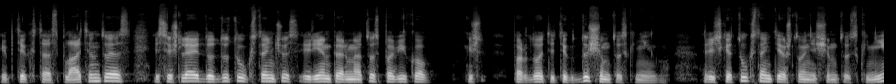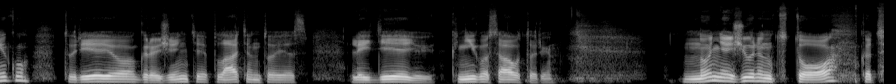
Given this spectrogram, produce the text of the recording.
kaip tik tas platintojas, jis išleido 2000 ir jiem per metus pavyko parduoti tik 200 knygų. Reiškia, 1800 knygų turėjo gražinti platintojas leidėjui, knygos autoriui. Nu, nežiūrint to, kad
